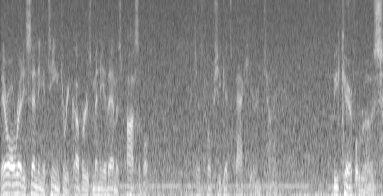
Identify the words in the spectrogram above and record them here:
They're already sending a team to recover as many of them as possible. I just hope she gets back here in time. Be careful, Rose.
